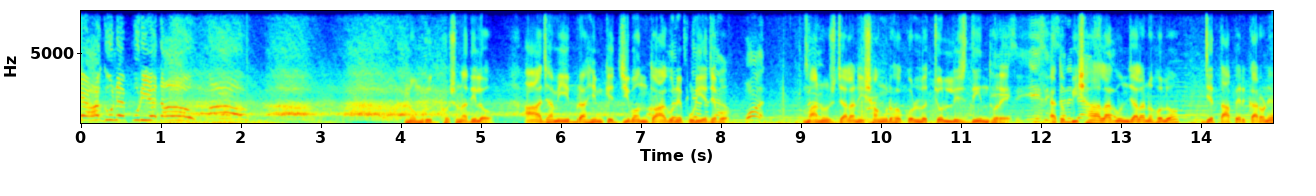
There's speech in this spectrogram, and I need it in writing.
আমাকে আগুনে পুড়িয়ে দাও। নমরুদ ঘোষণা দিল, আজ আমি ইব্রাহিমকে জীবন্ত আগুনে পুড়িয়ে দেব। মানুষ জ্বালানি সংগ্রহ করল চল্লিশ দিন ধরে। এত বিশাল আগুন জ্বালানো হলো যে তাপের কারণে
